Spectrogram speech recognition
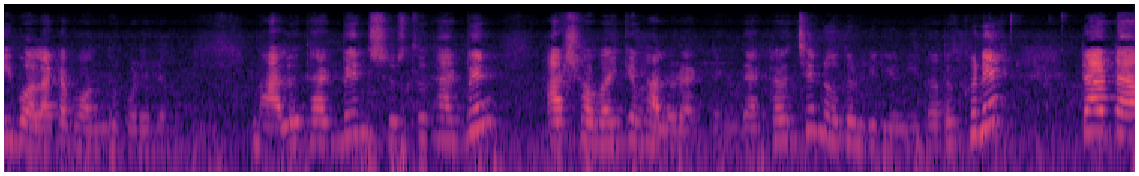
এই বলাটা বন্ধ করে দেবেন। ভালো থাকবেন, সুস্থ থাকবেন, আর সবাইকে ভালো রাখবেন। দেখা হচ্ছে নতুন ভিডিও নিয়ে। ততক্ষণে, টাটা!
